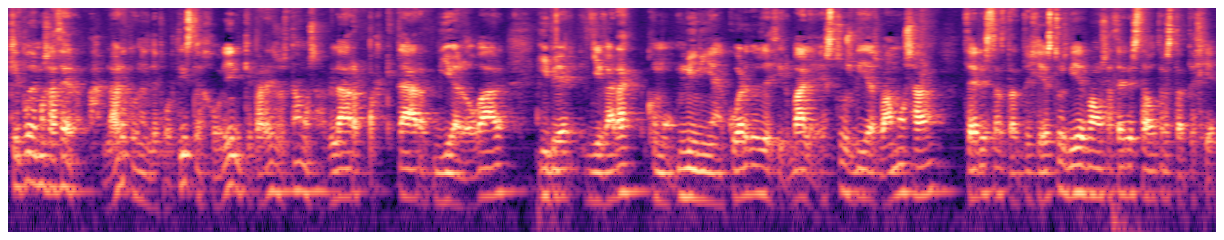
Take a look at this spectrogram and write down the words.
¿Qué podemos hacer? Hablar con el deportista, jolín, que para eso estamos, hablar, pactar, dialogar y ver, llegar a como mini acuerdos, decir, vale, estos días vamos a hacer esta estrategia, estos días vamos a hacer esta otra estrategia.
